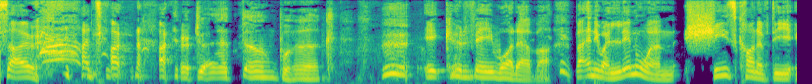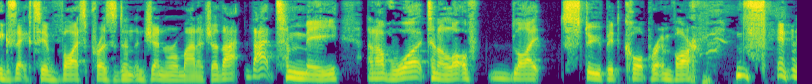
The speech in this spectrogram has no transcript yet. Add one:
So I don't know. Drug don't work. It could be whatever. But anyway, Lynwen, she's kind of the executive vice president and general manager. That that to me, and I've worked in a lot of like stupid corporate environments in,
